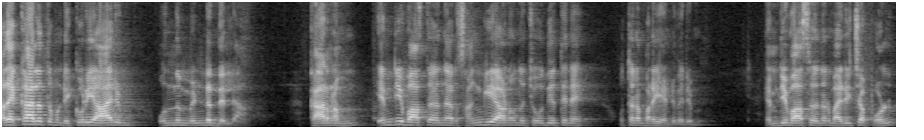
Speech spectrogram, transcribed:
അത് എക്കാലത്തുമുണ്ട്. ഇക്കുറി ആരും ഒന്നും മിണ്ടുന്നില്ല. കാരണം എം ടി വാസുദേവൻ നായർ സംഖ്യയാണോ എന്ന ചോദ്യത്തിന് ഉത്തരം പറയേണ്ടി വരും. എം ടി വാസുദേവൻ നായർ മരിച്ചപ്പോൾ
